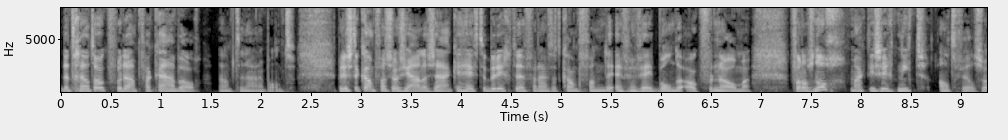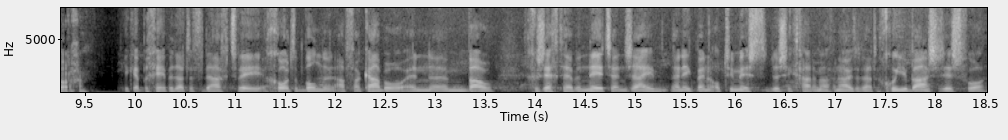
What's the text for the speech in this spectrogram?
Dat geldt ook voor de Abfacabo, de ambtenarenbond. Minister Kamp van Sociale Zaken heeft de berichten... vanuit het kamp van de FNV-bonden ook vernomen. Vooralsnog maakt hij zich niet al te veel zorgen. Ik heb begrepen dat er vandaag twee grote bonden, Abfacabo en um, Bouw, gezegd hebben nee tenzij. En ik ben een optimist, dus ik ga er maar vanuit dat het een goede basis is voor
